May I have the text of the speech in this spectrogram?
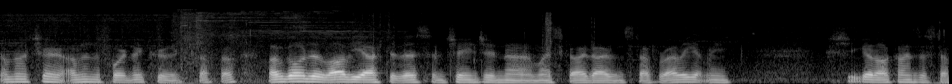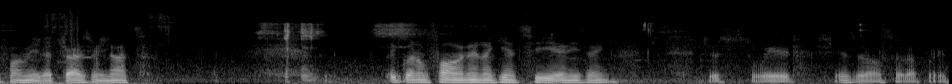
I'm not sure. I'm in the Fortnite crew and stuff though. But I'm going to the lobby after this and changing uh, my skydive and stuff. Riley got me. She got all kinds of stuff on me that drives me nuts. Like when I'm falling in, I can't see anything. Just weird. She has it all set up weird.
